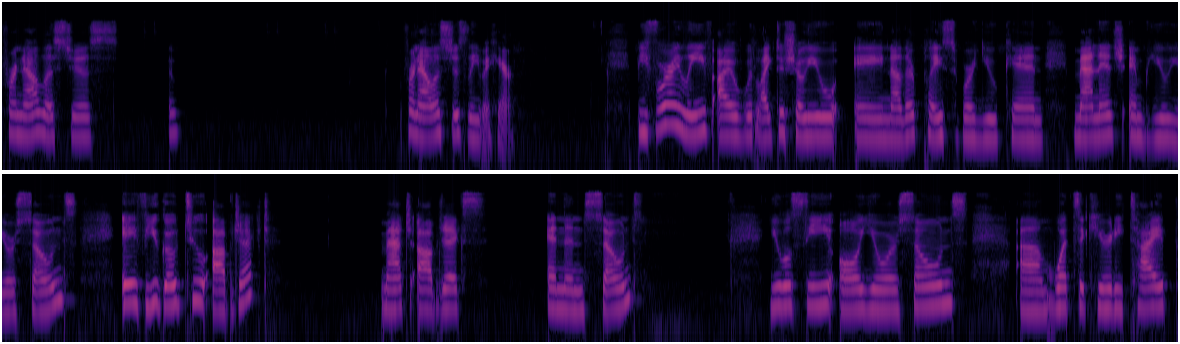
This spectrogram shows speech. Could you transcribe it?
For now, let's just for now, let's just leave it here. Before I leave, I would like to show you another place where you can manage and view your zones. If you go to Object, Match Objects, and then Zones, you will see all your zones, um, what security type,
